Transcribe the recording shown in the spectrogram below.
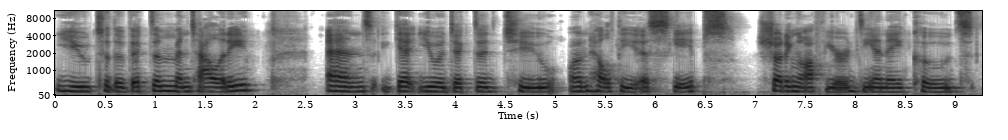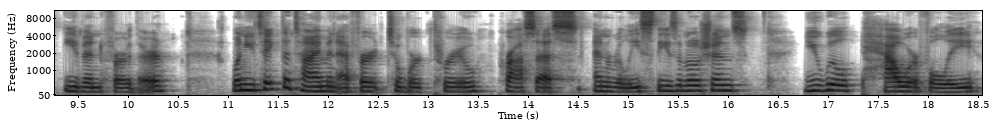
you to the victim mentality and get you addicted to unhealthy escapes shutting off your DNA codes even further. When you take the time and effort to work through, process, and release these emotions, you will powerfully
